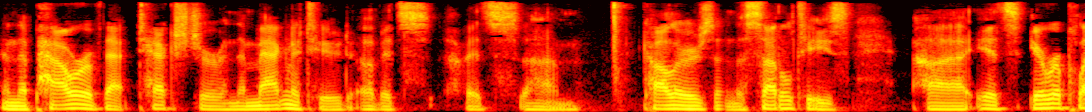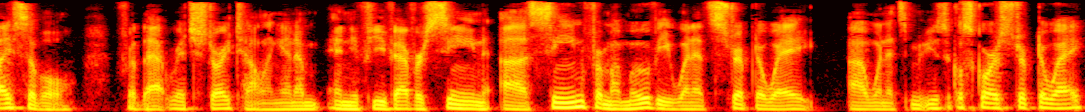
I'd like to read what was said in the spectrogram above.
and the power of that texture and the magnitude of its of its um, colors and the subtleties, uh, it's irreplaceable for that rich storytelling. And um, and if you've ever seen a scene from a movie when it's stripped away, uh, when its musical score is stripped away,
